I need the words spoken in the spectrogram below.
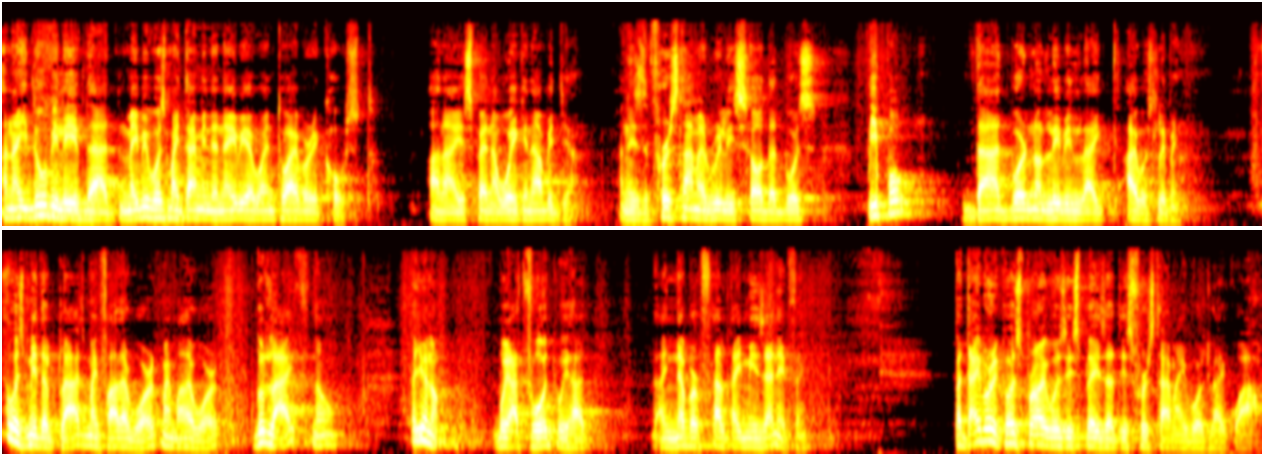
And I do believe that maybe it was my time in the Navy, I went to Ivory Coast. And I spent a week in Abidjan. And it's the first time I really saw that was people that were not living like I was living. I was middle class. My father worked, my mother worked. Good life, no. But you know, we had food, we had, I never felt I missed anything. But Ivory Coast probably was this place that this first time I was like, wow.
